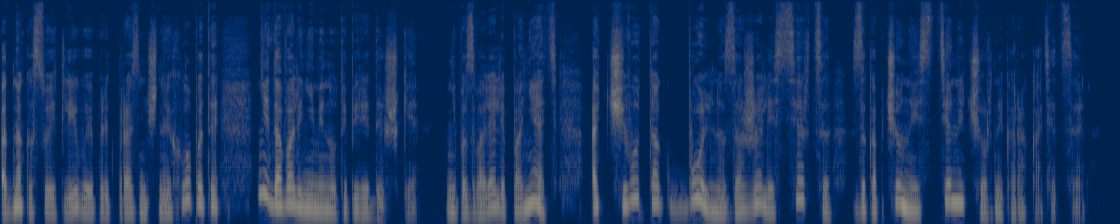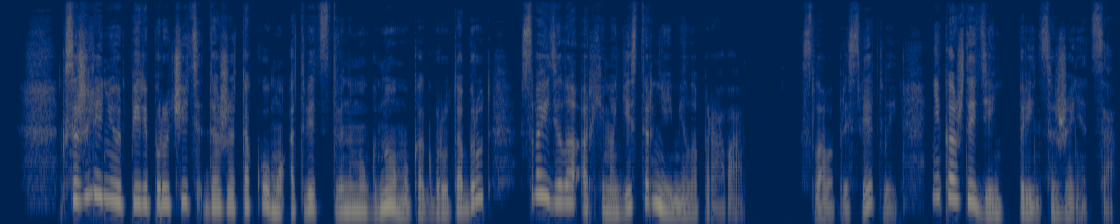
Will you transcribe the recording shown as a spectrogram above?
Однако суетливые предпраздничные хлопоты не давали ни минуты передышки, не позволяли понять, отчего так больно зажали сердце закопченные стены черной каракатицы. К сожалению, перепоручить даже такому ответственному гному, как Брутобрут, свои дела архимагистр не имела права. Слава Пресветлый, не каждый день принцы женятся.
